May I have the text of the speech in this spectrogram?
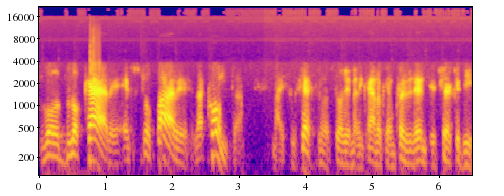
vuole bloccare e stoppare la conta mai successo nella storia americana che un presidente cerca di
